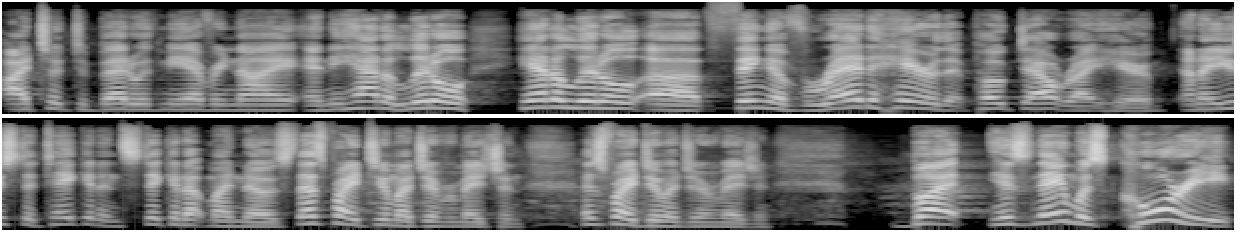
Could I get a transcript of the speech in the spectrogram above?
i took to bed with me every night and he had a little he had a little uh, thing of red hair that poked out right here and i used to take it and stick it up my nose. That's probably too much information. That's probably too much information but his name was Corey.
